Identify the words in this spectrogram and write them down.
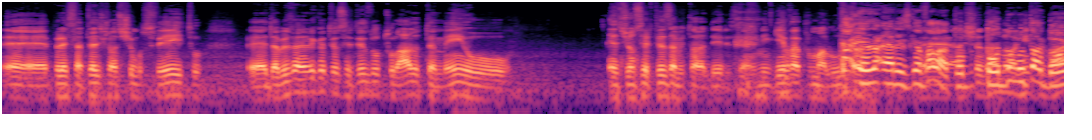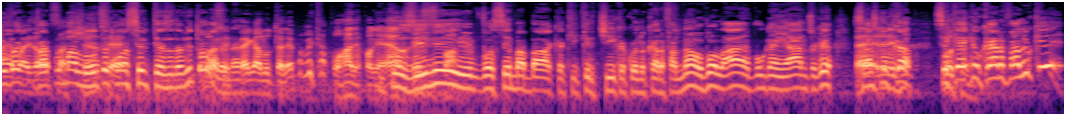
é, pela estratégia que nós tínhamos feito. É, da mesma maneira que eu tenho certeza do outro lado também, o... eles tinham certeza da vitória deles, né? Ninguém vai pra uma luta. Cara, Era isso que eu ia falar. É, todo achando, todo ah, não, a lutador vai, vai, a vai pra nossa uma luta chance com é- a certeza da vitória, Você né? pega a luta ali é pra muita porrada, é pra ganhar. não. Inclusive, você babaca que critica quando o cara fala, não, eu vou lá, eu vou ganhar, não sei o quê. Você, É, acha que é, o cara, você Puta. quer que o cara fale o quê?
